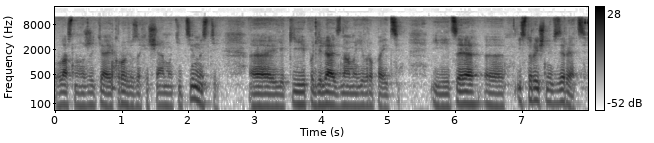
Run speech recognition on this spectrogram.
власного життя і кров'ю захищаємо ті цінності, які поділяють з нами європейці. І це історичний взірець,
